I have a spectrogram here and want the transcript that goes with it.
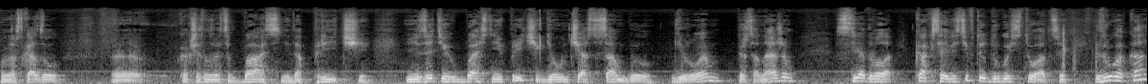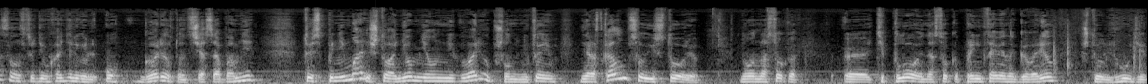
Он рассказывал э, как сейчас называется, басни, да, притчи. И из этих басней и притчи, где он часто сам был героем, персонажем, следовало, как себя вести в той другой ситуации. И вдруг оказывалось, люди выходили и говорили, о, говорил он сейчас обо мне. То есть понимали, что о нем не он не говорил, потому что он никто не рассказывал свою историю, но он настолько э, тепло и настолько проникновенно говорил, что люди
